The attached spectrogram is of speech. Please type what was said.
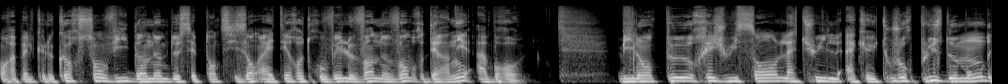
on rappelle que le corps sans vie d'un homme de 76 ans a été retrouvé le 20 novembre dernier à Bro. Bilan peu réjouissant, la tuile accueille toujours plus de monde.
